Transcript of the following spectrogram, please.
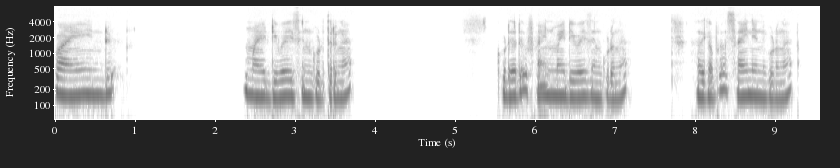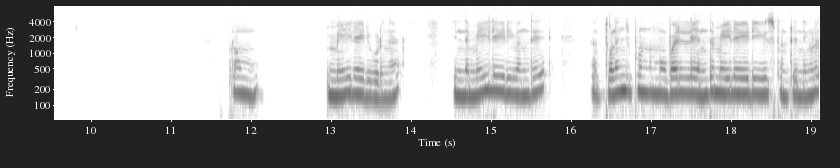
ஃபைண்டு மை டிவைஸ்ன்னு கொடுத்துருங்க. கொடுத்துட்டு ஃபைண்ட் மை டிவைஸ்ன்னு கொடுங்க. அதுக்கப்புறம் சைன் இன் கொடுங்க. அப்புறம் மெயில் ஐடி கொடுங்க. இந்த மெயில் ஐடி வந்து தொலைஞ்சு போன மொபைலில் எந்த மெயில் ஐடி யூஸ் பண்ணிட்டு இருந்தீங்களோ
